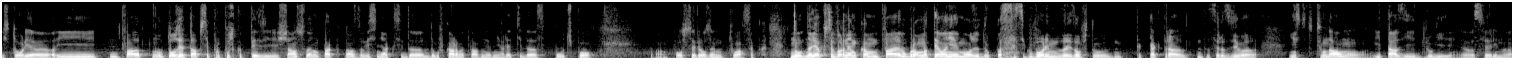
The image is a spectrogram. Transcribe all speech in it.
история и това, на този етап се пропускат тези шансове, но пак от нас зависи някакси да, да го вкараме това в дневния ред и да се получи по, по-сериозен тласък. Но нали, ако се върнем към... Това е огромна тема, ние може друг път да си говорим за изобщо как, как трябва да се развива институционално и тази и други а, сфери на,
